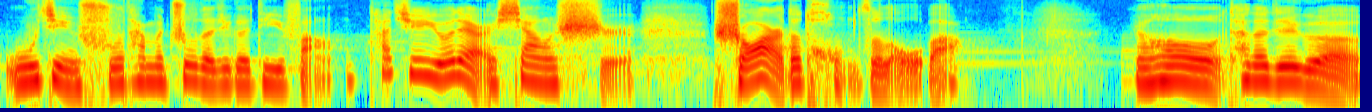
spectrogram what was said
吴景书他们住的这个地方，它其实有点像是首尔的筒子楼吧。然后他的这个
